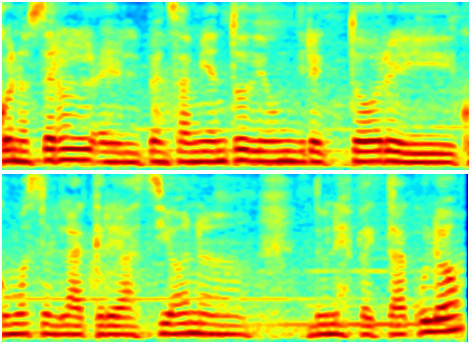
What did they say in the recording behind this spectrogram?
conocer el, pensamiento de un director y cómo es la creación eh, de un espectáculo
